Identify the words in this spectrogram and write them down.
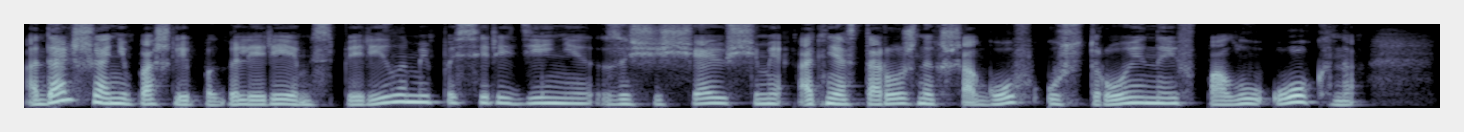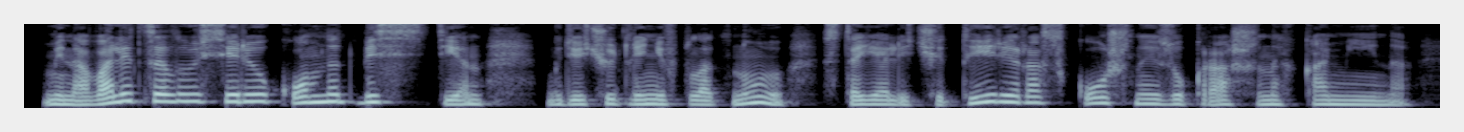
а дальше они пошли по галереям с перилами посередине, защищающими от неосторожных шагов устроенные в полу окна — миновали целую серию комнат без стен, где чуть ли не вплотную стояли четыре роскошно изукрашенных камина —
